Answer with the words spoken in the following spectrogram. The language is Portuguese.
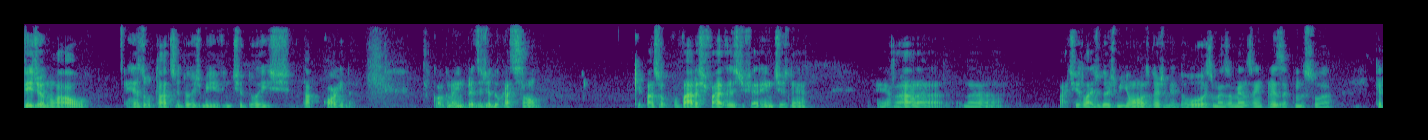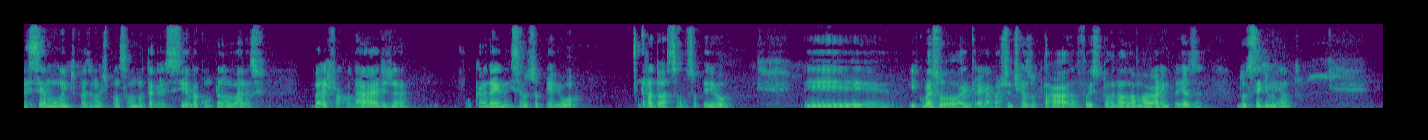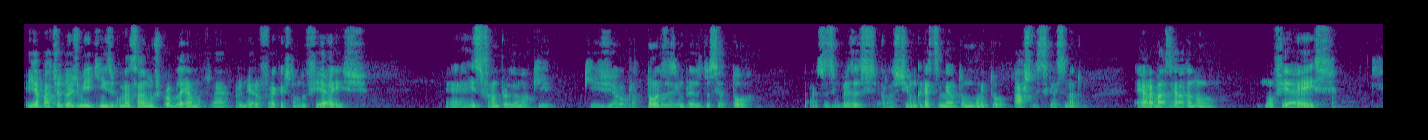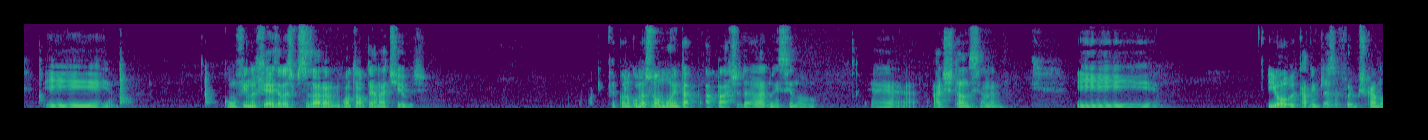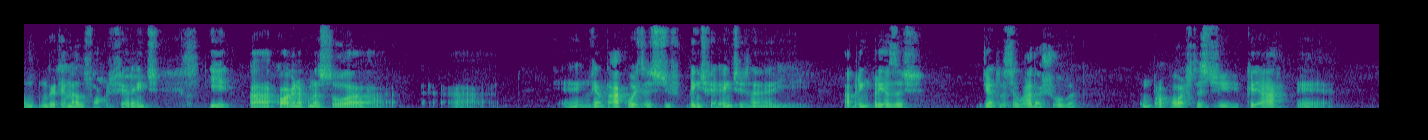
Vídeo anual, resultados de 2022 da Cogna. Cogna é uma empresa de educação que passou por várias fases diferentes, né? É, lá na, na, a partir lá de 2011, 2012, mais ou menos, a empresa começou a crescer muito, fazer uma expansão muito agressiva, comprando várias, várias faculdades, né? Focada aí no ensino superior, graduação superior. E, e começou a entregar bastante resultado, foi se tornando a maior empresa do segmento. E a partir de 2015 começaram os problemas. Né? Primeiro foi a questão do FIES. É, isso foi um problema que, que gerou para todas as empresas do setor. Essas empresas elas tinham um crescimento muito, parte desse crescimento era baseado no, no FIES. E com o fim do FIES elas precisaram encontrar alternativas. Foi quando começou muito a, a parte da, do ensino é, à distância, né? E, e cada empresa foi buscando um, um determinado foco diferente. E a Cogna começou a, a é, inventar coisas de, bem diferentes, né? E abrir empresas dentro do seu guarda-chuva com propostas de criar é,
